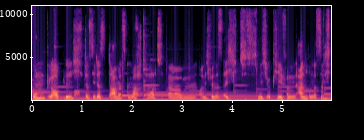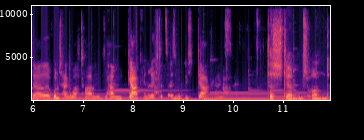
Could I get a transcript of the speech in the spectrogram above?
unglaublich, dass sie das damals gemacht hat. Ähm, und ich finde das echt nicht okay von den anderen, dass sie dich da runtergemacht haben. Die haben gar kein Recht dazu, also wirklich gar keins. Das stimmt. Und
